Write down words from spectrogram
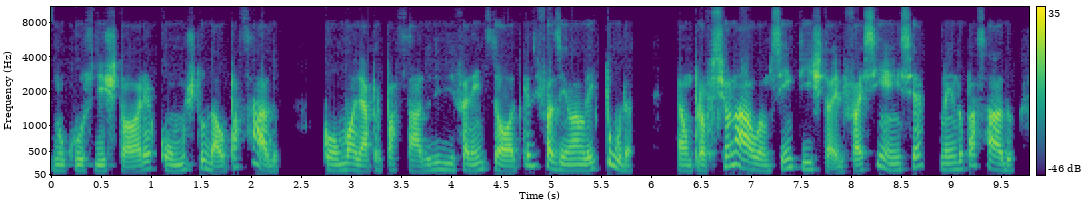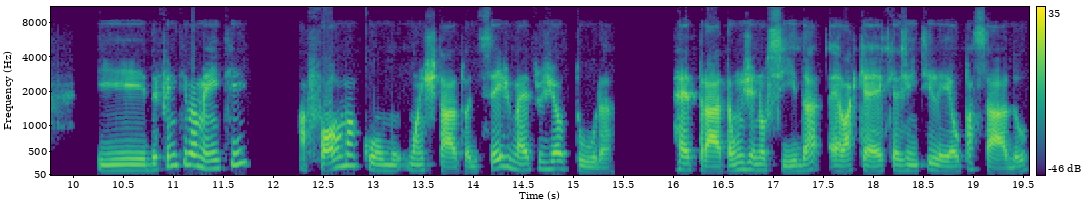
no curso de história como estudar o passado, como olhar para o passado de diferentes óticas e fazer uma leitura. É um profissional, é um cientista, ele faz ciência lendo o passado. E definitivamente a forma como uma estátua de 6 metros de altura retrata um genocida, ela quer que a gente leia o passado,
